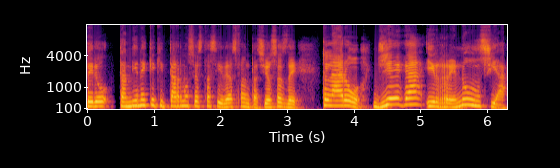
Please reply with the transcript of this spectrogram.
pero también hay que quitarnos estas ideas fantasiosas de, claro, llega y renuncia,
